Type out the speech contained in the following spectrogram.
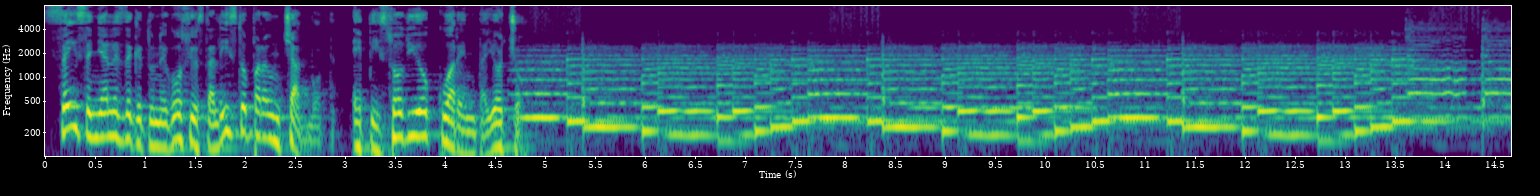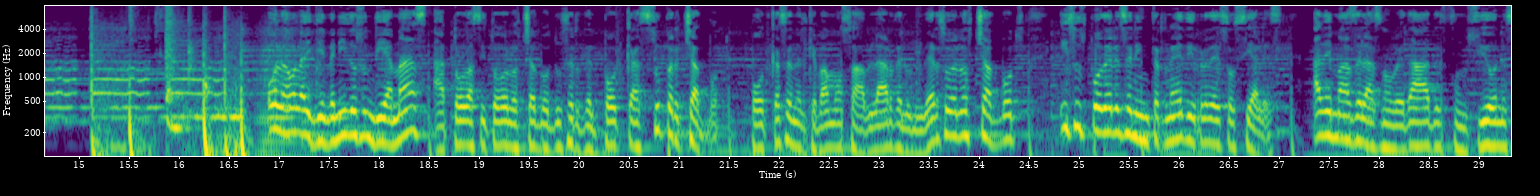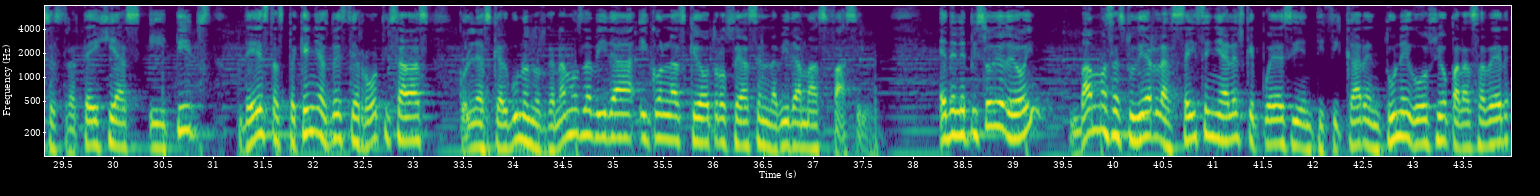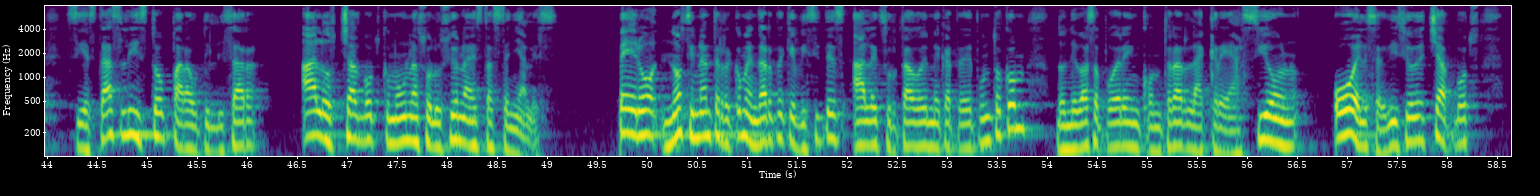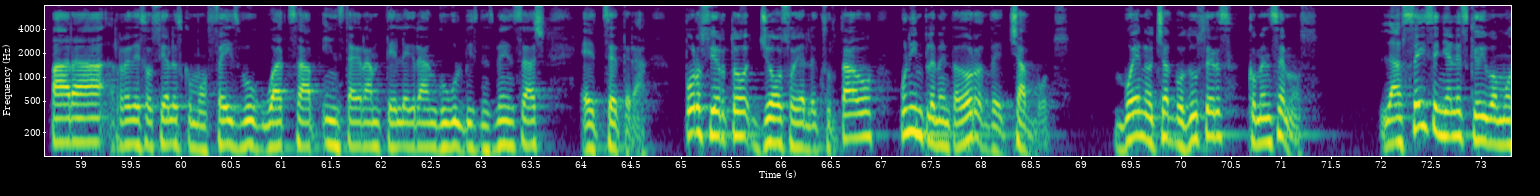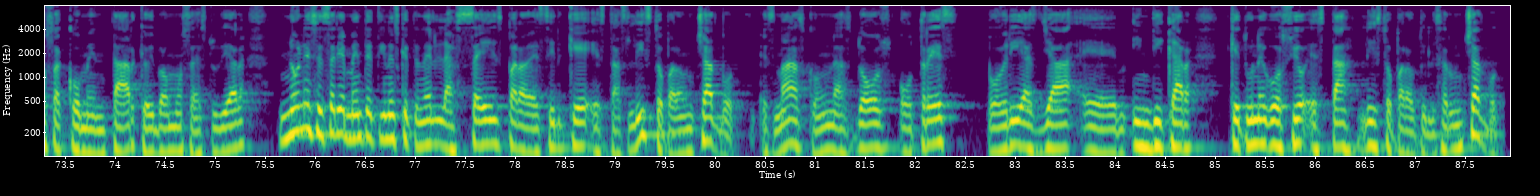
6 señales de que tu negocio está listo para un chatbot. Episodio 48. Hola, hola y bienvenidos un día más a todas y todos los chatbot users del podcast Super Chatbot, podcast en el que vamos a hablar del universo de los chatbots y sus poderes en internet y redes sociales, además de las novedades, funciones, estrategias y tips de estas pequeñas bestias robotizadas con las que algunos nos ganamos la vida y con las que otros se hacen la vida más fácil. En el episodio de hoy vamos a estudiar las 6 señales que puedes identificar en tu negocio para saber si estás listo para utilizar a los chatbots como una solución a estas señales. Pero no sin antes recomendarte que visites alexhurtadomktd.com donde vas a poder encontrar la creación o el servicio de chatbots para redes sociales como Facebook, WhatsApp, Instagram, Telegram, Google Business Message, etc. Por cierto, yo soy Alex Hurtado, un implementador de chatbots. Bueno, chatbot users, comencemos. Las seis señales que hoy vamos a comentar, que hoy vamos a estudiar, no necesariamente tienes que tener las seis para decir que estás listo para un chatbot. Es más, con unas dos o tres podrías ya eh, indicar que tu negocio está listo para utilizar un chatbot.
